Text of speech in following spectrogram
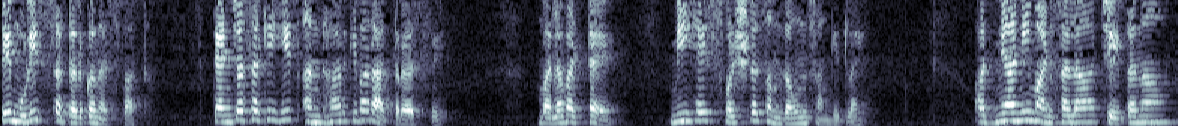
ते मुळीच सतर्क नसतात. त्यांच्यासाठी हीच अंधार किंवा रात्र असते. मला वाटतंय मी हे स्पष्ट समजावून सांगितलंय. अज्ञानी माणसाला चेतना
